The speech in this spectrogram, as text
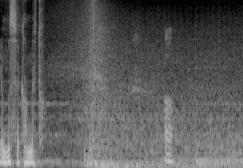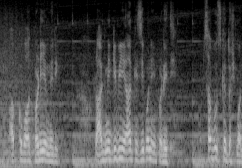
हिम्मत से काम ले तो हाँ आपको बहुत पड़ी है मेरी। रागनी की भी यहाँ किसी को नहीं पड़ी थी। सब उसके दुश्मन।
